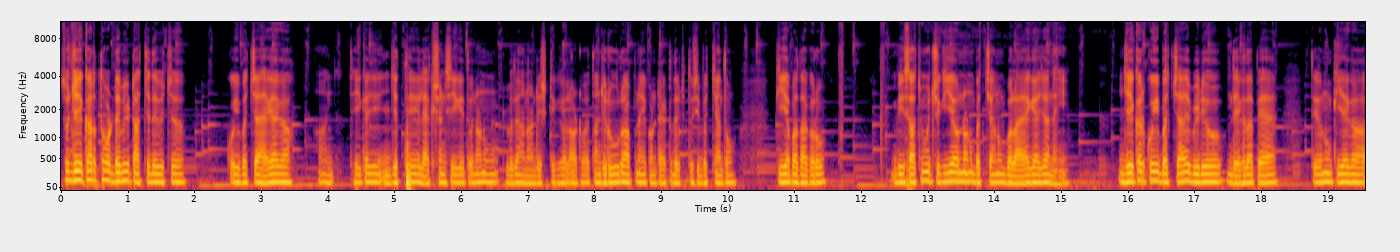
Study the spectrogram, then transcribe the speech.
ਸੋ ਜੇਕਰ ਤੁਹਾਡੇ ਵੀ ਟੱਚ ਦੇ ਵਿੱਚ ਕੋਈ ਬੱਚਾ ਹੈਗਾ ਹੈਗਾ ਹਾਂ, ਠੀਕ ਹੈ ਜੀ। ਜਿੱਥੇ ਇਲੈਕਸ਼ਨ ਸੀਗੇ ਤੇ ਉਹਨਾਂ ਨੂੰ ਲੁਧਿਆਣਾ ਡਿਸਟ੍ਰਿਕਟ ਅਲਾਟ ਹੋਇਆ, ਤਾਂ ਜ਼ਰੂਰ ਆਪਣੇ ਕੰਟੈਕਟ ਦੇ ਵਿੱਚ ਤੁਸੀਂ ਬੱਚਿਆਂ ਤੋਂ ਕੀ ਹੈ ਪਤਾ ਕਰੋ ਵੀ ਸੱਚਮੁੱਚ ਕੀ ਹੈ ਉਹਨਾਂ ਨੂੰ ਬੱਚਿਆਂ ਨੂੰ ਬੁਲਾਇਆ ਗਿਆ ਜਾਂ ਨਹੀਂ। ਜੇਕਰ ਕੋਈ ਬੱਚਾ ਇਹ ਵੀਡੀਓ ਦੇਖਦਾ ਪਿਆ ਹੈ ਤੇ ਉਹਨੂੰ ਕੀ ਹੈਗਾ,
